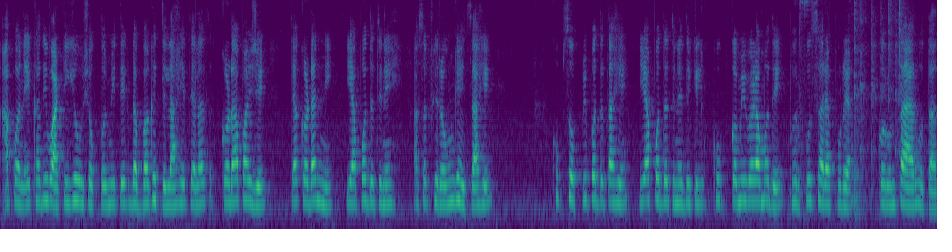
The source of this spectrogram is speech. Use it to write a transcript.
आपण एखादी वाटी घेऊ शकतो. मी ते एक डब्बा घेतलेला आहे. त्याला कडा पाहिजे. त्या कडांनी या पद्धतीने असं फिरवून घ्यायचं आहे. खूप सोपी पद्धत आहे. या पद्धतीने देखील खूप कमी वेळामध्ये भरपूर साऱ्या पुऱ्या करून तयार होतात.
